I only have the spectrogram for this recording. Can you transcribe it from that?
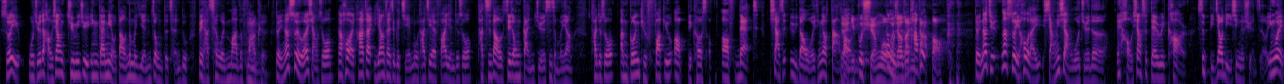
所以我觉得好像 Jimmy G 应该没有到那么严重的程度被他称为 motherfucker、嗯。对，那所以我在想说，那后来他在一样在这个节目，他接着发言就说他知道这种感觉是怎么样，他就说 I'm going to fuck you up because of, of that。下次遇到我一定要打爆你，你不选我，那我，我就要把你打爆。对，那觉那所以后来想一想，我觉得哎，好像是 Derek Carr 是比较理性的选择，因为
